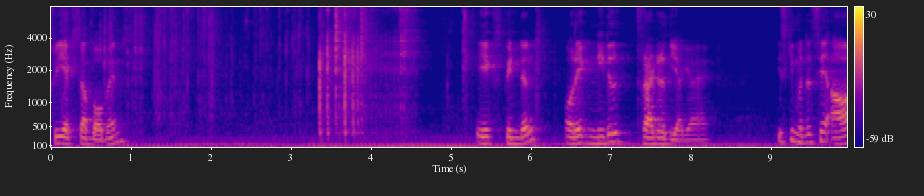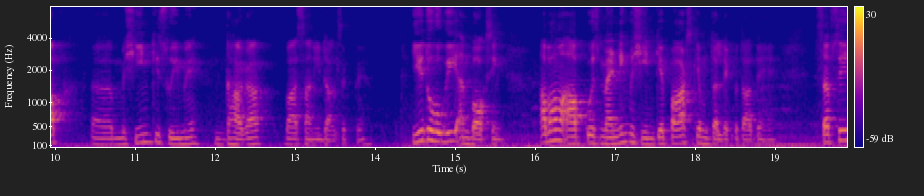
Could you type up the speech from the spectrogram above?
थ्री एक्स्ट्रा बॉबन एक स्पिंडल और एक नीडल थ्रेडर दिया गया है। इसकी मदद से आप मशीन की सुई में धागा बासानी डाल सकते हैं। ये तो हो गई अनबॉक्सिंग अब हम आपको इस मैंडिंग मशीन के पार्ट्स के मुतालिक बताते हैं। सबसे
